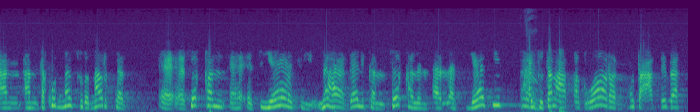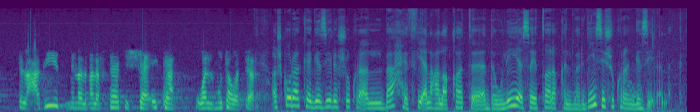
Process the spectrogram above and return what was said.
ان أن تكون مصر مركز ثقل سياسي لها ذلك الثقل السياسي حيث تلعب أدوارا متعددة في العديد من الملفات الشائكة والمتوترة. أشكرك جزيل الشكر الباحث في العلاقات الدولية سيد طارق البرديسي شكرا جزيلا لك.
